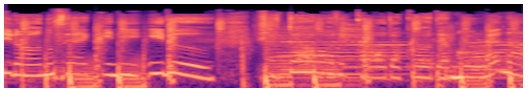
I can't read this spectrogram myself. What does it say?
後ろの席にいる。一人孤独で群れない。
